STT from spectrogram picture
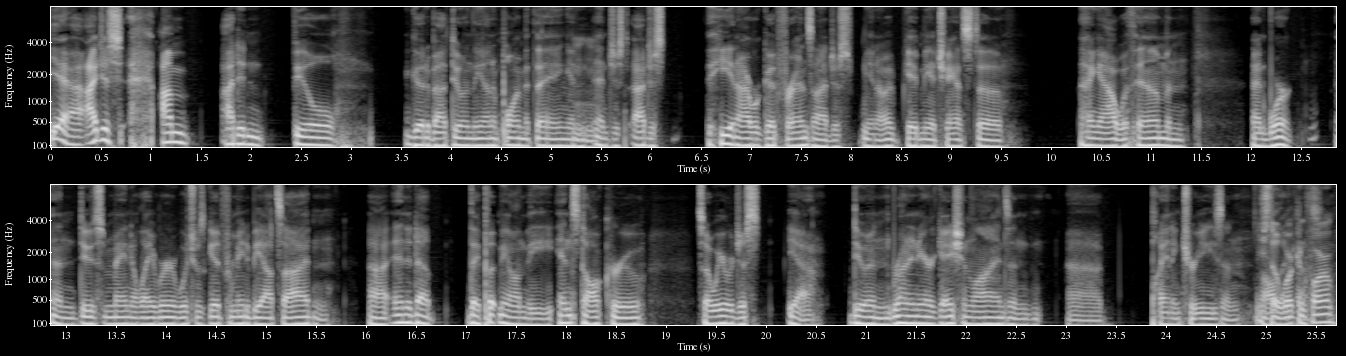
Yeah, I just, I'm, I didn't feel good about doing the unemployment thing. And, Mhm. and just, I just, he and I were good friends. And I just, you know, it gave me a chance to hang out with him and, and work and do some manual labor, which was good for me to be outside. And uh, ended up, they put me on the install crew. So we were just, yeah, doing running irrigation lines and uh, planting trees. And You all still that working for him?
